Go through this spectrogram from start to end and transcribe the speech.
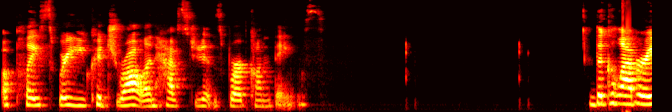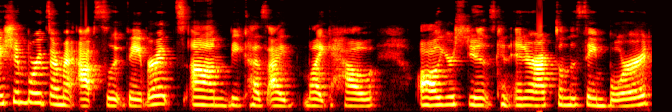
a place where you could draw and have students work on things. The collaboration boards are my absolute favorites um, because I like how all your students can interact on the same board.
